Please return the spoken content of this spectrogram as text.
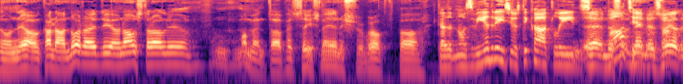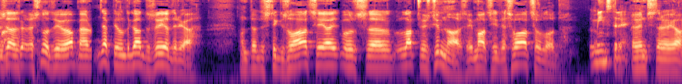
Nu, un, jā, un Kanāda noraidīja, un Austrālija momentā pēc trīs mēnešiem braukt pāri. Tātad no Zviedrijas jūs tikāt līdz Vācijai? Ne, ne, Zviedri, es nodzīvoju apmēram nepilnu gadu Zviedrijā. Un tad es tiku uz Vācijā, uz uh, Latvijas gimnāziju, mācīties vācu valodu. Minstrē. Minstrē, jā.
